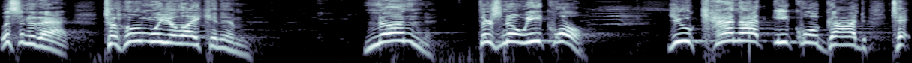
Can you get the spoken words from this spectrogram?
Listen to that. To whom will you liken him? None. There's no equal. You cannot equal God to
